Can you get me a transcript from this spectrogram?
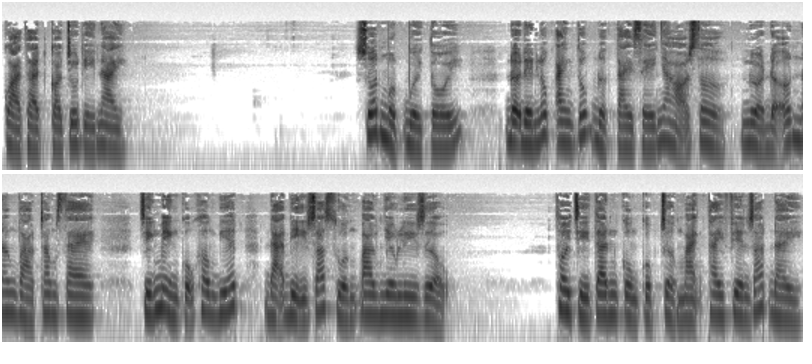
Quả thật có chút ý này. Suốt một buổi tối, đợi đến lúc anh Túc được tài xế nhà họ sở nửa đỡ nâng vào trong xe, chính mình cũng không biết đã bị rót xuống bao nhiêu ly rượu. Thôi Chí Tân cùng cục trưởng Mạnh thay phiên rót đầy,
